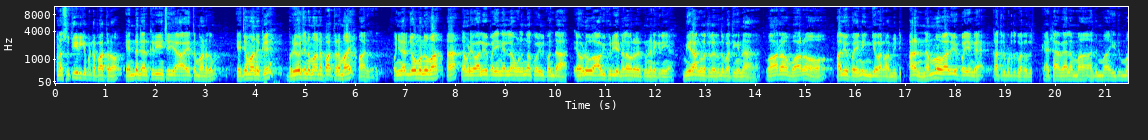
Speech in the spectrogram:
ஆனா சுத்திகரிக்கப்பட்ட பாத்திரம் எந்த நற்கரியும் செய்ய ஆயத்தமானதும் எஜமானுக்கு பிரயோஜனமான பாத்திரமாய் மாறுகிறது. கொஞ்ச நேரம் ஜோம் பண்ணுவோமா? ஆ? நம்முடைய வாலிப பையங்க எல்லாம் ஒழுங்கா கோயிலுக்கு வந்தா எவ்வளவு ஆவிக்குரிய நிலவரம் இருக்கும்னு நினைக்கிறீங்க? மீராங்குளத்துல இருந்து பாத்தீங்கன்னா வாரம் வாரம் வாலிப பையங்க இங்க வர்றான் மீட்டிங் ஆனா நம்ம வாலிப பையங்க காத்திருப்படத்துக்கு வர்றது. கேட்டா வேலைம்மா அதுமா இதுமா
